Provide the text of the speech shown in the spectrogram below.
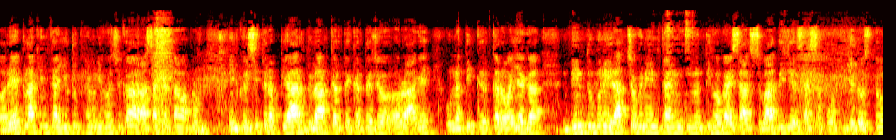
और एक लाख इनका यूट्यूब फैमिली हो चुका है और आशा करता हूँ आप लोग इनको इसी तरह प्यार दुलार करते करते जो और आगे उन्नति कर, करवाइएगा। दिन दुगुनी रात चौगुनी इनका उन्नति होगा ऐसा आशीर्वाद दीजिए ऐसा सपोर्ट कीजिए दोस्तों।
